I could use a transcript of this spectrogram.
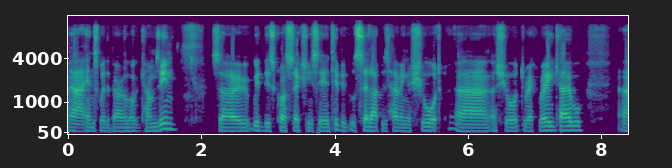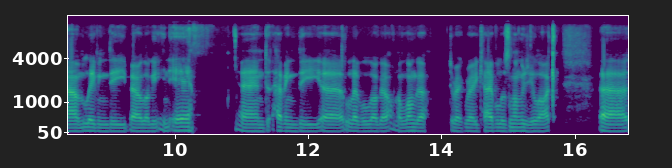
uh, hence where the Barologger comes in. So with this cross section, you see a typical setup is having a short, uh, a short direct read cable, um, leaving the Barologger in air, and having the uh, level logger on a longer direct read cable, as long as you like, uh,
